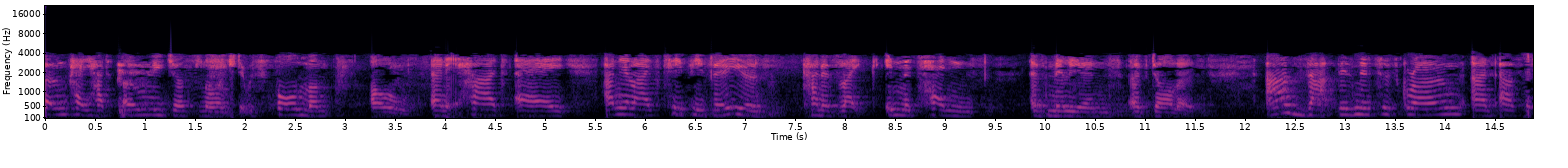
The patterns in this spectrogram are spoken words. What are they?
PhonePe had only just launched. It was four months old, and it had a annualized TPV of kind of like in the tens of millions of dollars. As that business has grown and as the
